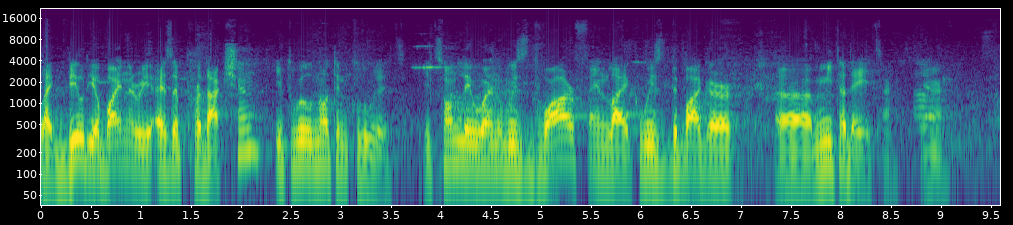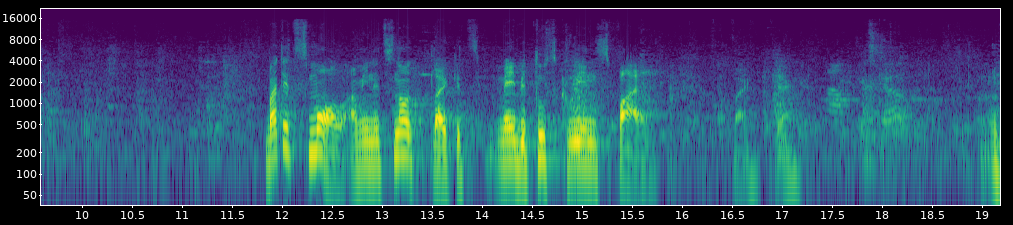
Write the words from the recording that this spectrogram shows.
like build your binary as a production, it will not include it. It's only when with Dwarf and like with debugger uh, metadata. Yeah. But it's small. I mean, it's not like it's maybe two screens file. Like, yeah.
